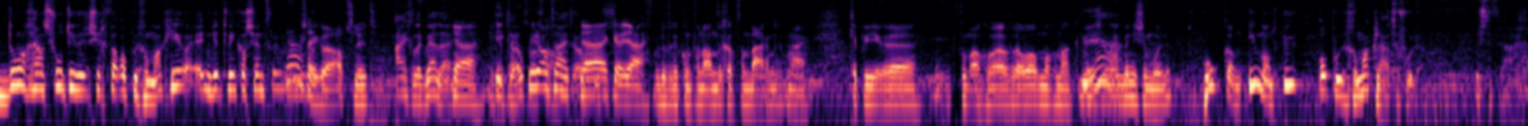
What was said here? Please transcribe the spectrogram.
Doorgaans voelt u zich wel op uw gemak hier in dit winkelcentrum? Ja, zeker wel, absoluut. Eigenlijk wel, hè? Ja, ik loop er hier altijd ook. Ja, dus- ik, ja, ik bedoel, ik kom van de andere kant van Barendrecht, maar ik heb hier, ik voel me overal wel op mijn gemak. Ik ben, Ja. zo, ik ben niet zo moeilijk. Hoe kan iemand u op uw gemak laten voelen? Is de vraag.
